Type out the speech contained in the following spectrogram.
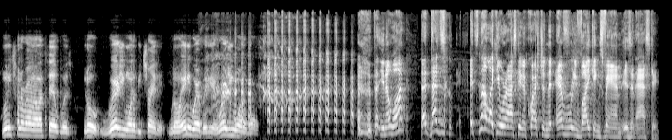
when he turned around, all I said was, you know, where do you want to be traded? You know, anywhere but here. Where do you want to go? You know what? That that's it's not like you were asking a question that every Vikings fan isn't asking.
